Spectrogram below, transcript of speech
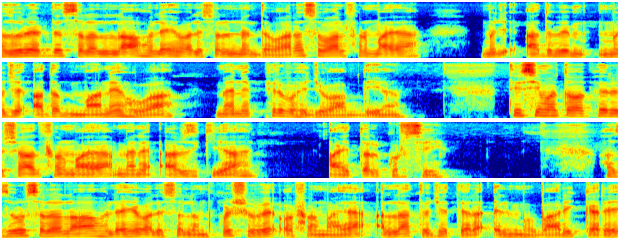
हजूर अकदस सल्लल्लाहु अलैहि वसल्लम ने दोबारा सवाल फरमाया, मुझे अदब मुझे अदब माने हुआ, मैंने फिर वही जवाब दिया। तीसरी मरतबा फिर इरशाद फरमाया, मैंने अर्ज़ किया आयतल कुर्सी। हजूर सल्ला वसल्लम खुश हुए और फरमाया, अल्लाह तुझे तेरा इल्म मुबारक करे।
